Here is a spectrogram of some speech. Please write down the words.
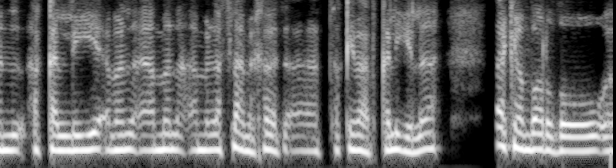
من الأقلية من من, من الأفلام اللي تقييمات قليلة لكن برضو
